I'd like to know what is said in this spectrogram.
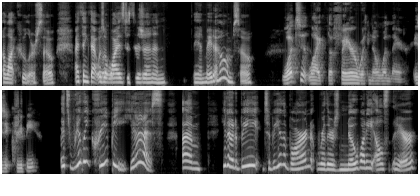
a lot cooler. So i think that was a wise decision and and made it home. So what's it like the fair with no one there? Is it creepy? It's really creepy. Yes. Um, you know, to be to be in the barn where there's nobody else there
